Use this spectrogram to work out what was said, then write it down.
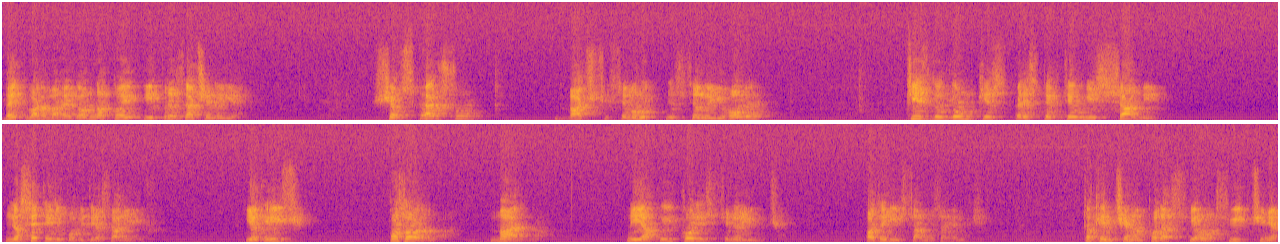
битва Армагеддон на той і призначена є, щоб спершу, бачачи всемогутню силу Єгови, ті думки перспективні самі носителі повітрясали їх, як річ позорна, марна, ніякої користі не даюча, а тоді самі загинуть таким чином подасть його свідчення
